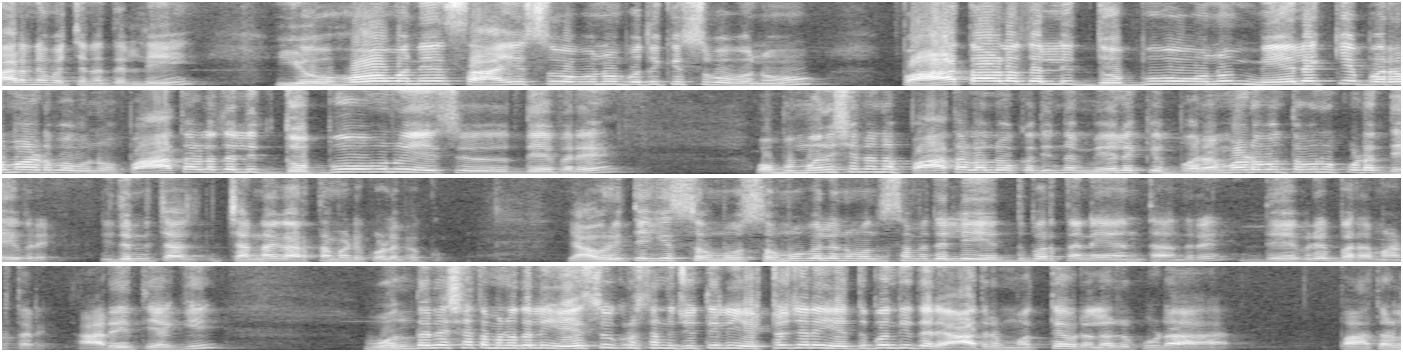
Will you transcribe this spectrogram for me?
ಆರನೇ ವಚನದಲ್ಲಿ, ಯಹೋವನೇ ಸಾಯಿಸುವವನು, ಬದುಕಿಸುವವನು ಪಾತಾಳದಲ್ಲಿ ದೊಬ್ಬುವವನು ಮೇಲಕ್ಕೆ ಬರಮಾಡುವವನು. ಪಾತಾಳದಲ್ಲಿ ದೊಬ್ಬುವವನು ಯೇಸು ದೇವರೇ, ಒಬ್ಬ ಮನುಷ್ಯನನ್ನು ಪಾತಾಳ ಲೋಕದಿಂದ ಮೇಲಕ್ಕೆ ಬರಮಾಡುವಂಥವನು ಕೂಡ ದೇವರೇ. ಇದನ್ನು ಚೆನ್ನಾಗಿ ಅರ್ಥ ಮಾಡಿಕೊಳ್ಳಬೇಕು. ಯಾವ ರೀತಿಯಾಗಿ ಸಮು ಸಮೂಹಲನ್ನು ಒಂದು ಸಮಯದಲ್ಲಿ ಎದ್ದು ಬರ್ತಾನೆ ಅಂತ ಅಂದರೆ ದೇವರೇ ಬರಮಾಡ್ತಾರೆ. ಆ ರೀತಿಯಾಗಿ ಒಂದನೇ ಶತಮಾನದಲ್ಲಿ ಯೇಸು ಕ್ರಿಸ್ತನ ಜೊತೆಯಲ್ಲಿ ಎಷ್ಟೋ ಜನ ಎದ್ದು ಬಂದಿದ್ದಾರೆ, ಆದರೆ ಮತ್ತೆ ಅವರೆಲ್ಲರೂ ಕೂಡ ಪಾತಾಳ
